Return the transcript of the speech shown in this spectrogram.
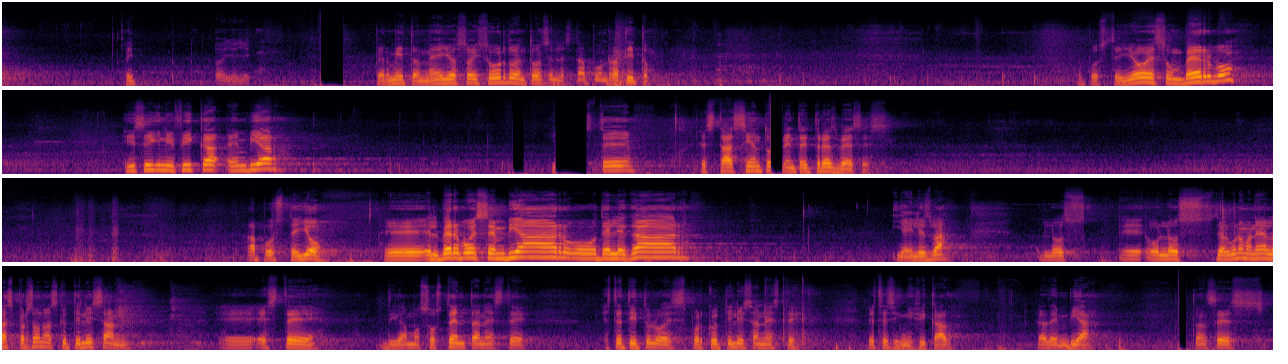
Ay, ay, ay. Permítanme, yo soy zurdo, entonces les tapo un ratito. Apostelló es un verbo y significa enviar. Este está 133 veces. Apostelló. Eh, el verbo es enviar o delegar. Y ahí les va. Los, eh, o los, de alguna manera las personas que utilizan eh, este, digamos, ostentan este, este título es porque utilizan este, este significado, de enviar. Entonces,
